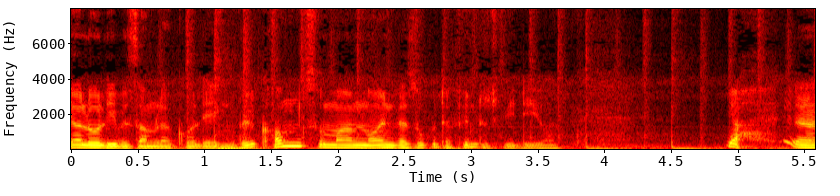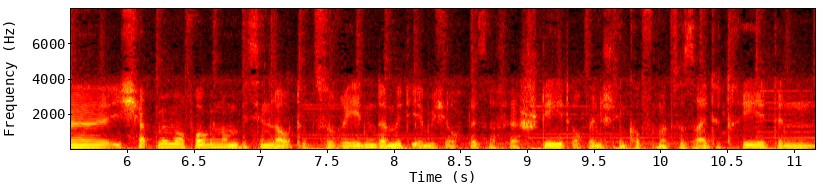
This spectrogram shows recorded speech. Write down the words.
Hallo liebe Sammlerkollegen, willkommen zu meinem neuen Versuche der Vintage Video. Ja, äh, ich habe mir mal vorgenommen, ein bisschen lauter zu reden, damit ihr mich auch besser versteht, auch wenn ich den Kopf mal zur Seite drehe, denn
